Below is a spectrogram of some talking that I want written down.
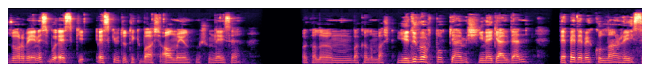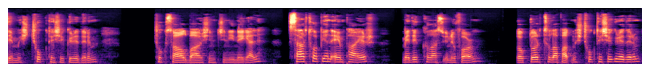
Zor beğenis. Bu eski eski videodaki bağış almayı unutmuşum. Neyse. Bakalım bakalım başka. 7 Word doc gelmiş yine gelden. Depe depe kullan reis demiş. Çok teşekkür ederim. Çok sağ ol bağışın için yine gel. Startopian Empire Medic Class Uniform Doktor Tlap atmış. Çok teşekkür ederim.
